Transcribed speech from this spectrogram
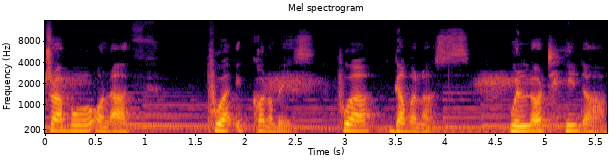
Trouble on earth, poor economies, poor governors will not hinder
